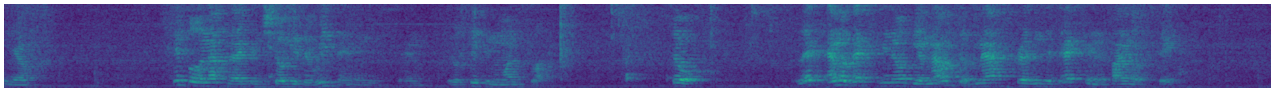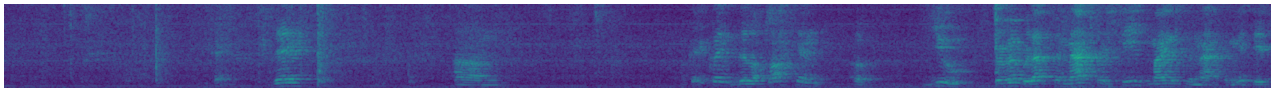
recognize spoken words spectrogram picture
you know, simple enough that I can show you the reason and, and it'll fit in one slide. So let m of x denote the amount of mass present at x in the final state. Okay. Then um, okay, claim the Laplacian of u, so remember that's the mass received minus the mass emitted,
